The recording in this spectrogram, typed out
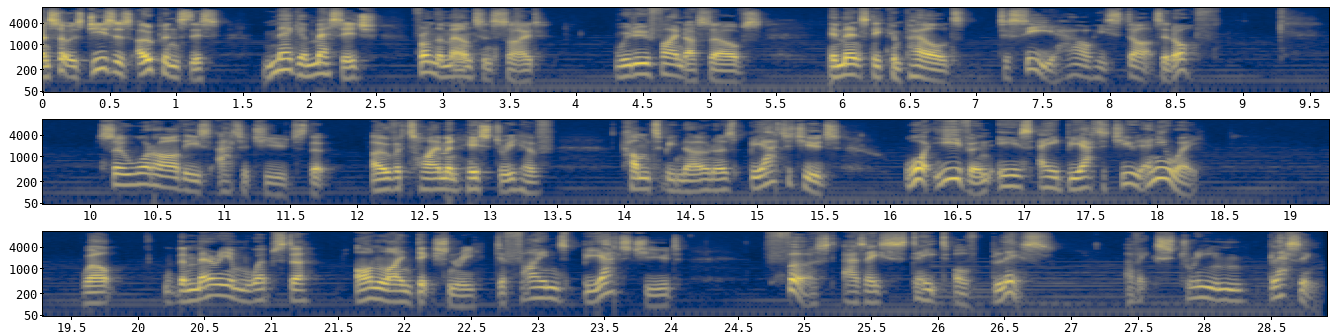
And so, as Jesus opens this mega message from the mountainside, we do find ourselves immensely compelled to see how he starts it off. So, what are these attitudes that over time and history have come to be known as beatitudes? What even is a beatitude anyway? Well, the Merriam Webster online dictionary defines beatitude first as a state of bliss, of extreme blessing.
